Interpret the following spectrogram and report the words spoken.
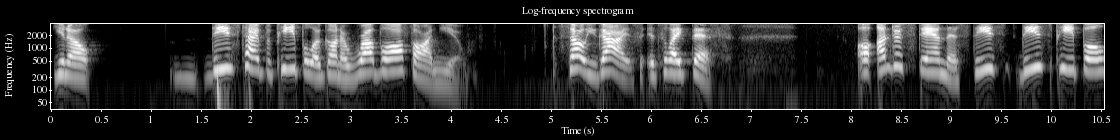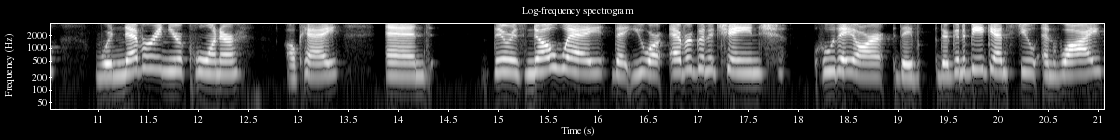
you know, these type of people are going to rub off on you. So, you guys, it's like this. Uh, understand this. These these people were never in your corner, okay? And there is no way that you are ever going to change who they are. They've they're going to be against you and why?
